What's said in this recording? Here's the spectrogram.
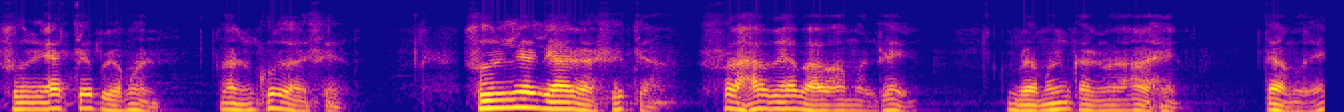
सूर्याचे भ्रमण अनुकूल असेल. सूर्य या राशीच्या सहाव्या भावामध्ये भ्रमण करणार आहे. त्यामुळे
